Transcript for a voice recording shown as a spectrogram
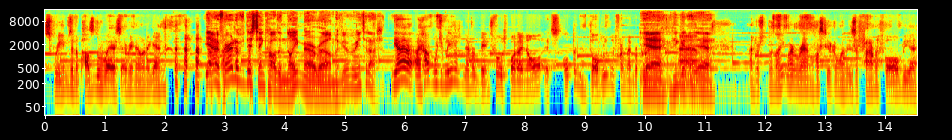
screams in a positive way every now and again. yeah, I've heard of this thing called the Nightmare Realm. Have you ever been to that? Yeah, I have. Would you believe I've never been to it, but I know it's up in Dublin if I remember correctly. Yeah, I think it. Um, yeah. And there's the Nightmare Realm. What's the other one? Is a Farmaphobia.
